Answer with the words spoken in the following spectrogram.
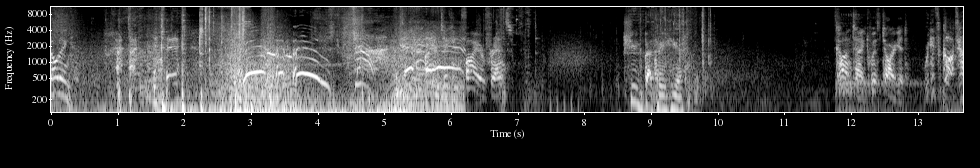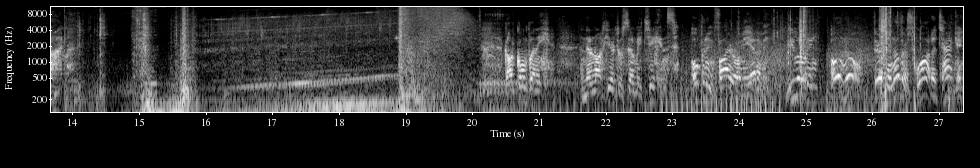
Reloading. I am taking fire, friends. Shield battery here. Contact with target. It's go time. Got company, and they're not here to sell me chickens. Opening fire on the enemy. Reloading. Oh no, there's another squad attacking.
